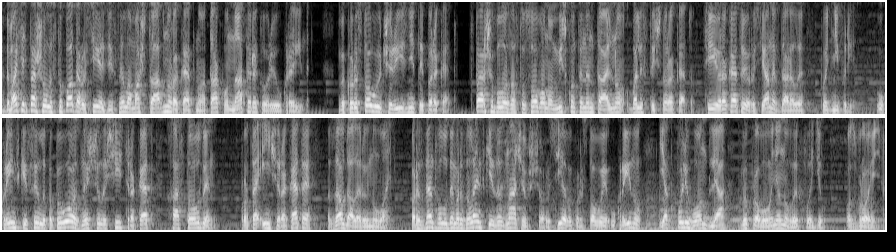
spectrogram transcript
21 листопада Росія здійснила масштабну ракетну атаку на територію України, використовуючи різні типи ракет. Вперше було застосовано міжконтинентальну балістичну ракету. Цією ракетою росіяни вдарили по Дніпрі. Українські сили ППО знищили 6 ракет Х-101, проте інші ракети завдали руйнувань. Президент Володимир Зеленський зазначив, що Росія використовує Україну як полігон для випробування нових видів озброєння.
